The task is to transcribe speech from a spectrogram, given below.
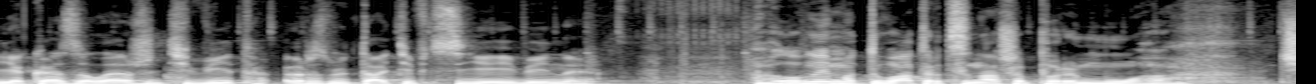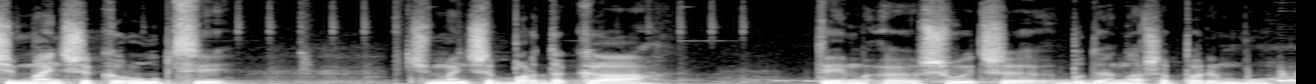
яке залежить від результатів цієї війни. Головний мотиватор це наша перемога. Чим менше корупції, чим менше бардака, тим е, швидше буде наша перемога.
